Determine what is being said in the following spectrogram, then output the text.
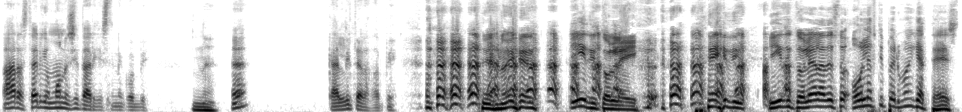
Άρα στέργιο μόνος εσύ θα έρχεσαι στην εκπομπή. Ναι. Ε; Καλύτερα θα πει. Εννοεί, ε, ήδη το λέει. ήδη, ήδη το λέει, αλλά δεν στο... όλοι αυτοί περιμένουν για τεστ.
